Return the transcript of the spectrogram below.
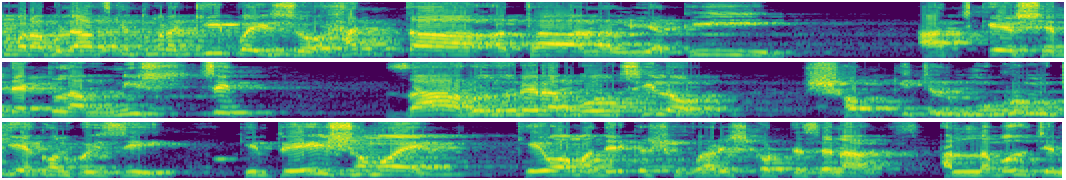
আমরা বলে, আজকে তোমরা কি পাইছো? হাত্তা ইয়াকিন। আজকে এসে দেখলাম, নিশ্চিত যা হুজুরেরা বলছিল, সবকিছুর মুখোমুখি এখন হয়েছি কিন্তু এই সময়ে কেউ আমাদেরকে সুপারিশ করতেছে না। আল্লাহ বলছেন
